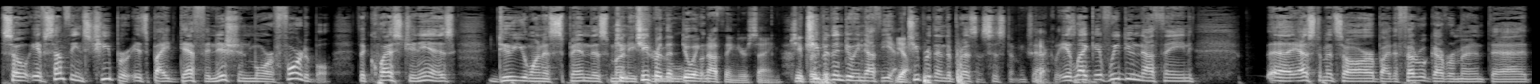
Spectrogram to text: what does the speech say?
So if something's cheaper, it's by definition more affordable. The question is, do you want to spend this money cheaper than doing nothing? You're saying cheaper, cheaper than, than, doing nothing. Yeah, yeah, cheaper than the present system. Exactly. Yeah. It's like if we do nothing, uh, estimates are by the federal government that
